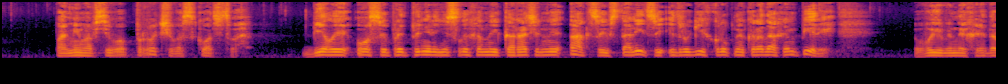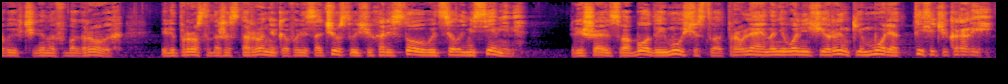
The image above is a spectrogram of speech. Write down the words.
— Помимо всего прочего скотства, белые осы предприняли неслыханные карательные акции в столице и других крупных городах империи. Выявленных рядовых членов Багровых или просто даже сторонников или сочувствующих арестовывают целыми семьями, лишают свободы и имущества, отправляя на невольничьи рынки моря тысячи королей.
